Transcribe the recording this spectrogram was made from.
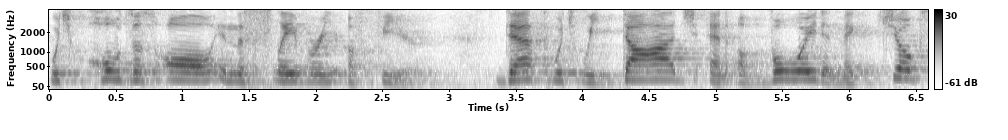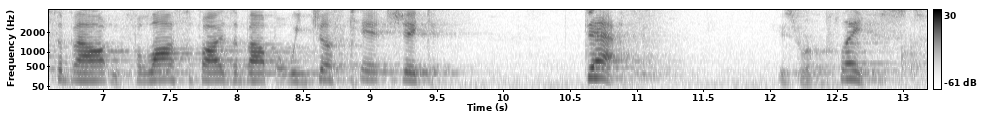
which holds us all in the slavery of fear death which we dodge and avoid and make jokes about and philosophize about, but we just can't shake it. Death is replaced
